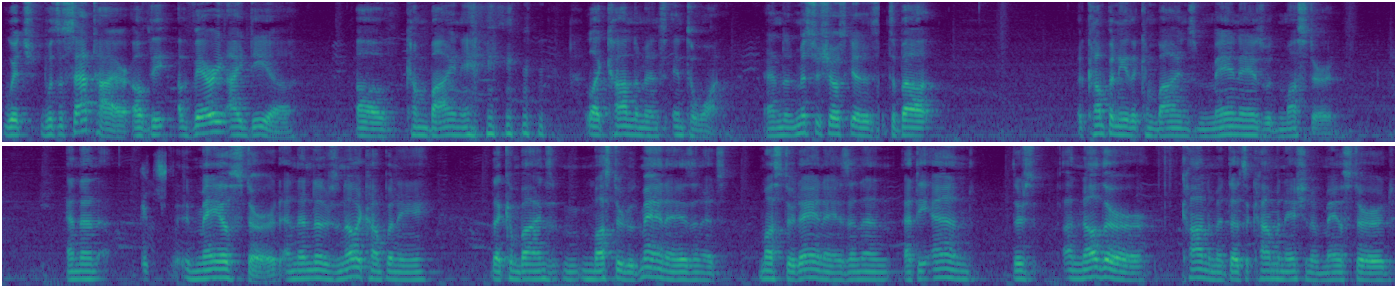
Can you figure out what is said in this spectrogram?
which was a satire of the very idea of combining like condiments into one. And the Mr. Show is it's about a company that combines mayonnaise with mustard, and then It's mayo stirred, and then there's another company that combines mustard with mayonnaise, and it's mustard mayonnaise, and then at the end there's another condiment that's a combination of mayo stirred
